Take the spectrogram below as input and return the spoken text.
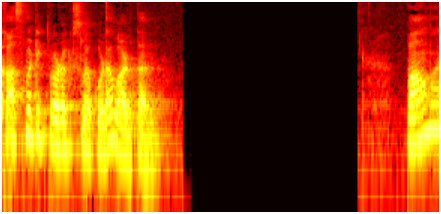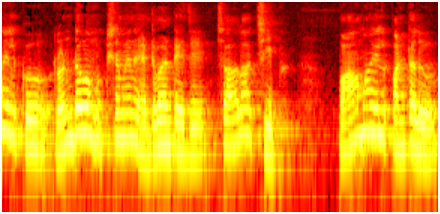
కాస్మెటిక్ ప్రోడక్ట్స్లో కూడా వాడతారు. పామ్ ఆయిల్కు రెండవ ముఖ్యమైన అడ్వాంటేజ్ చాలా చీప్. పామ్ ఆయిల్ పంటలు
